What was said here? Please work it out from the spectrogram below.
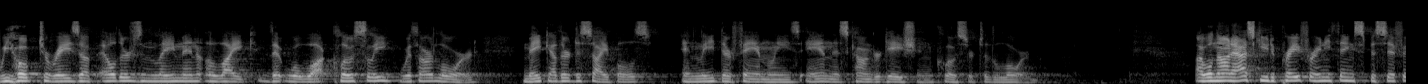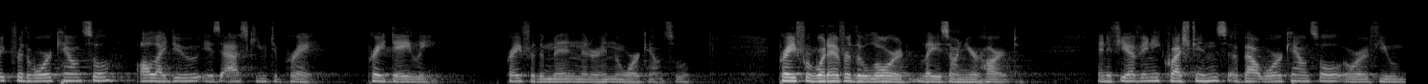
We hope to raise up elders and laymen alike that will walk closely with our Lord, make other disciples, and lead their families and this congregation closer to the Lord. I will not ask you to pray for anything specific for the War Council. All I do is ask you to pray. Pray daily. Pray for the men that are in the War Council. Pray for whatever the Lord lays on your heart. And if you have any questions about War Council or if you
